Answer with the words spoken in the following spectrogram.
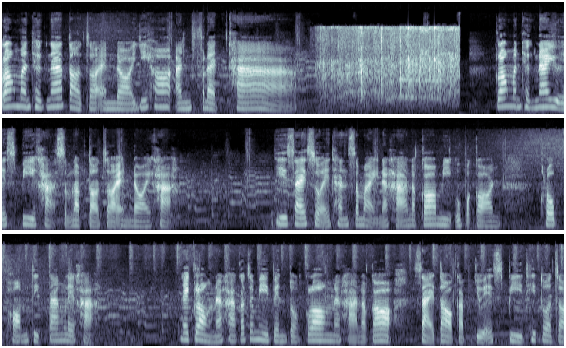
กล้องบันทึกหน้าต่อจอ Android ยี่ห้อ Unflat ค่ะ กล้องบันทึกหน้า USB ค่ะสำหรับต่อจอ Android ค่ะ ดีไซน์สวยทันสมัยนะคะ แล้วก็มีอุปกรณ์ครบพร้อมติดตั้งเลยค่ะ ในกล่องนะคะก็จะมีเป็นตัวกล้องนะคะ แล้วก็สายต่อกับ USB ที่ตัวจอ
